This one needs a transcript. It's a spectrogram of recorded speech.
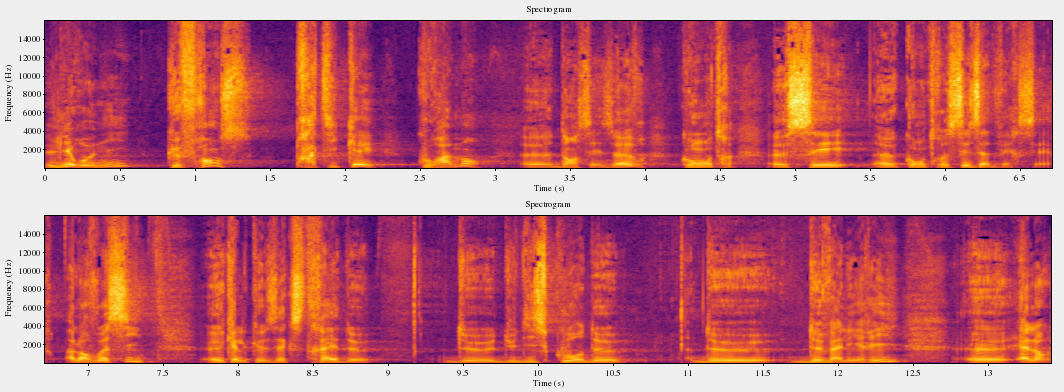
l'ironie que France pratiquait couramment euh, dans ses œuvres contre, ses, contre ses adversaires. Alors voici quelques extraits de, du discours de de, Valérie. Euh, alors,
